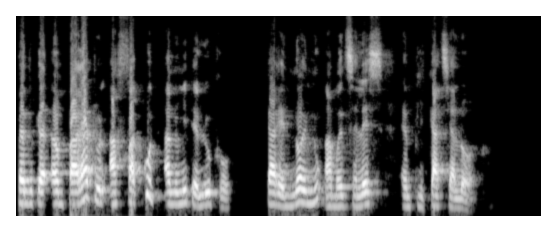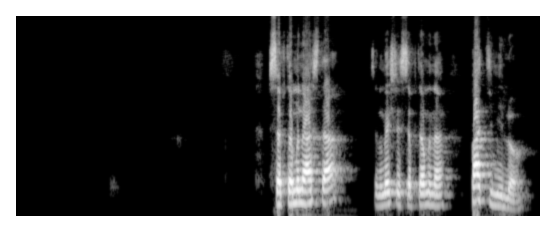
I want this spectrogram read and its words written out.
pentru că împăratul a făcut anumite lucruri care noi nu am înțeles implicația lor. Săptămâna asta se numește săptămâna patimilor.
